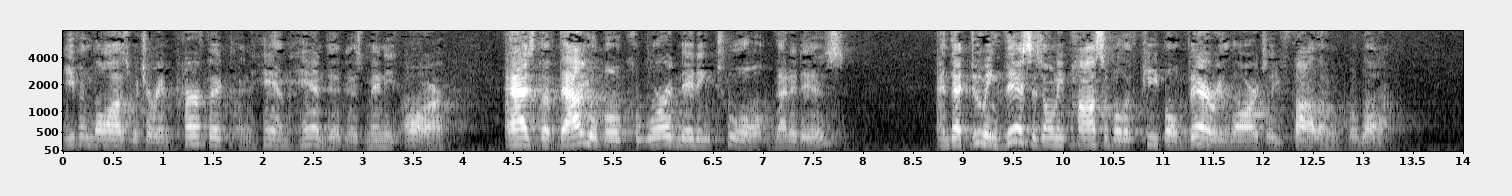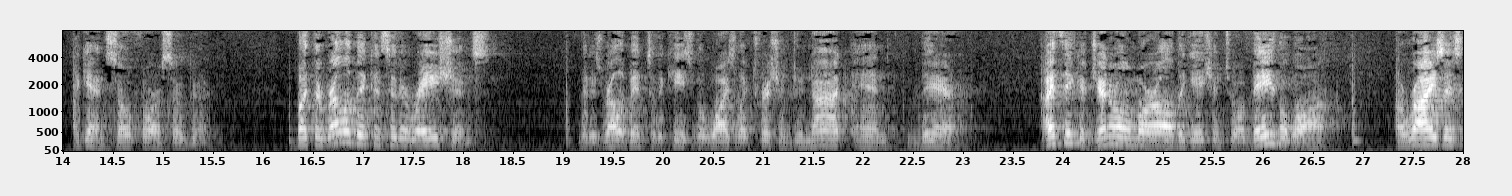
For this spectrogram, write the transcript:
even laws which are imperfect and ham handed, as many are, as the valuable coordinating tool that it is, and that doing this is only possible if people very largely follow the law. Again, so far, so good. But the relevant considerations that is relevant to the case of the wise electrician do not end there. I think a general moral obligation to obey the law arises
